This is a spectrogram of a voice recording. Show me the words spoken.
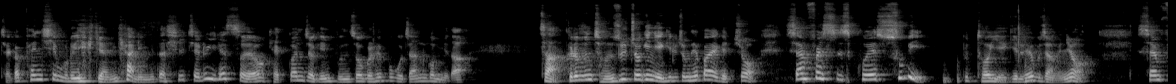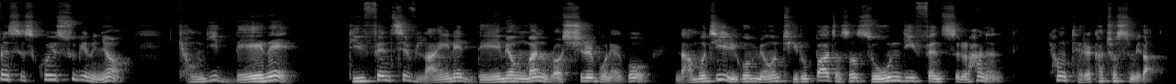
제가 팬심으로 얘기한 게 아닙니다. 실제로 이랬어요. 객관적인 분석을 해보고자 하는 겁니다. 자, 그러면 전술적인 얘기를 좀 해봐야겠죠. 샌프란시스코의 수비부터 얘기를 해보자면요. 샌프란시스코의 수비는요. 경기 내내 defensive line에 4명만 러쉬를 보내고 나머지 7명은 뒤로 빠져서 zone defense를 하는 형태를 갖췄습니다.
